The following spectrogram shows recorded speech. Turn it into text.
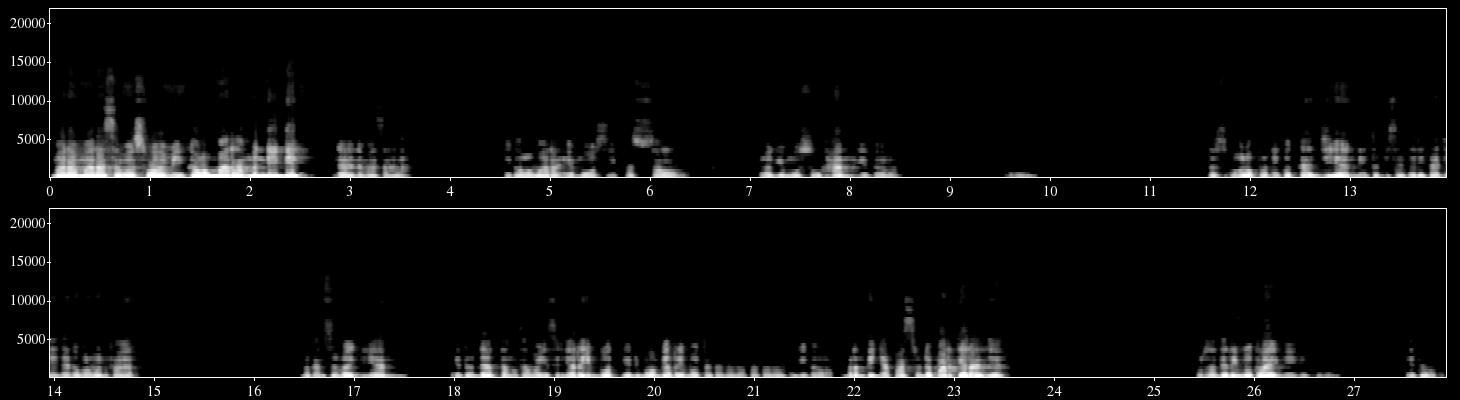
marah-marah sama suami. Kalau marah mendidik, nggak ada masalah. Ini kalau marah emosi, kesel, lagi musuhan gitu loh. Ya. Terus walaupun ikut kajian, itu bisa jadi kajiannya gak bermanfaat. Bahkan sebagian itu datang sama istrinya ribut, ya di mobil ribut, gitu. Berhentinya pas sudah parkir aja. Terus nanti ribut lagi gitu loh. Itu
